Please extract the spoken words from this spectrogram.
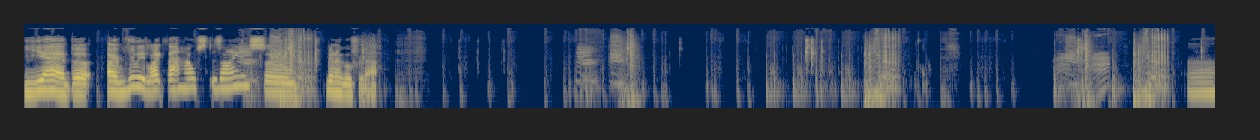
yeah, but I really like that house design, so I'm gonna go for that. Uh,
